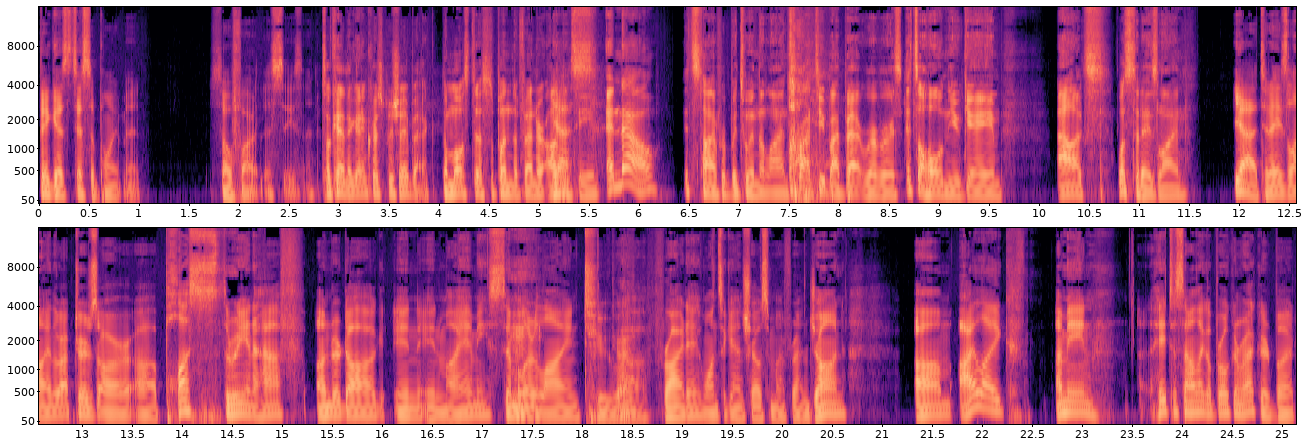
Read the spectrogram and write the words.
biggest disappointment so far this season. it's okay. They're getting Chris Boucher back, the most disciplined defender on Yes. the team. And now it's time for Between the Lines, brought to you by BetRivers. It's a whole new game. Alex, what's today's line? Yeah, today's line: the Raptors are uh, plus three and a half underdog in in Miami. Similar Mm. line to Okay. uh, Friday. Once again, shouts to my friend John. Um, I like. I mean, I hate to sound like a broken record, but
